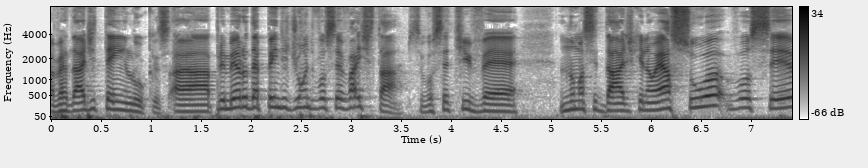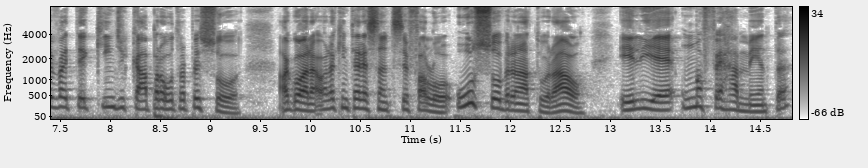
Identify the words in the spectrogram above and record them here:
Na verdade, tem, Lucas. Ah, primeiro, depende de onde você vai estar. Se você tiver numa cidade que não é a sua, você vai ter que indicar para outra pessoa. Agora, olha que interessante você falou. O sobrenatural, ele é uma ferramenta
